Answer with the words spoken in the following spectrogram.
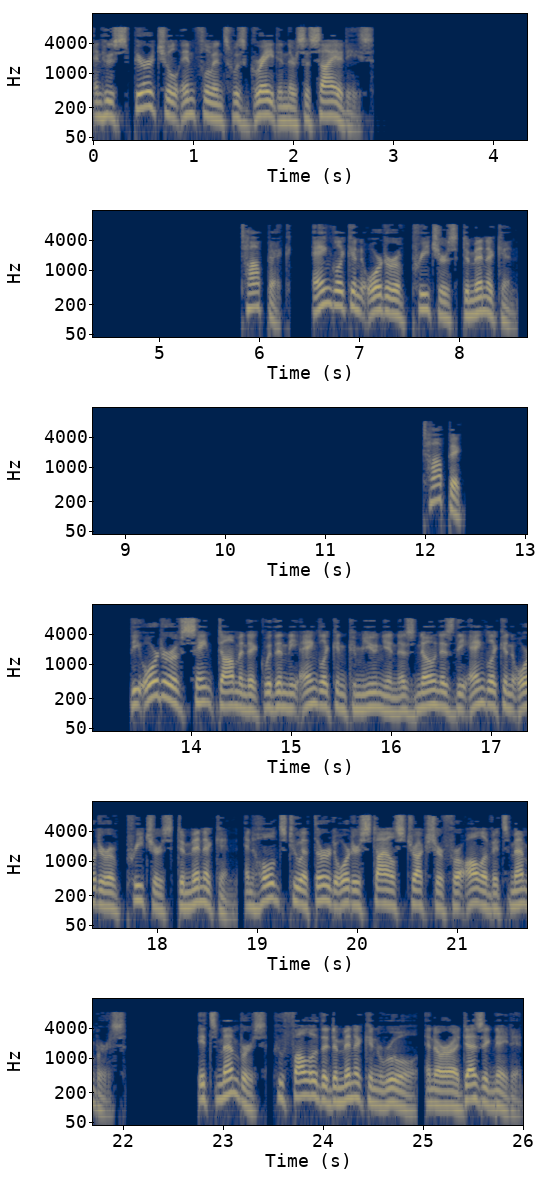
and whose spiritual influence was great in their societies. Anglican Order of Preachers Dominican. The Order of Saint Dominic within the Anglican Communion is known as the Anglican Order of Preachers Dominican, and holds to a third order style structure for all of its members. Its members, who follow the Dominican rule, and are a designated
